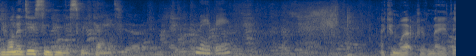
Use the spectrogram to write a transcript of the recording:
You want to do something this weekend? Maybe. I can work with maybe.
